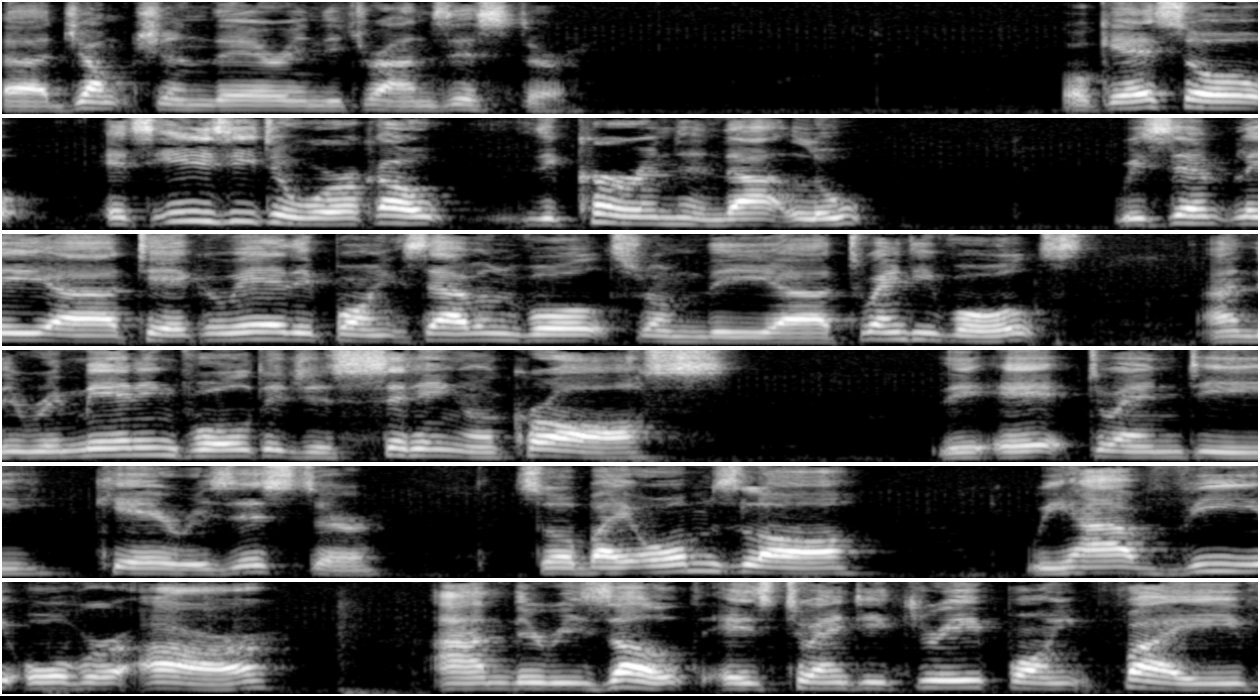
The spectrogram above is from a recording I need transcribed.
uh, junction there in the transistor. Okay, so it's easy to work out the current in that loop we simply uh, take away the 0.7 volts from the uh, 20 volts and the remaining voltage is sitting across the 820k resistor. So by Ohm's law, we have V over R and the result is 23.5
